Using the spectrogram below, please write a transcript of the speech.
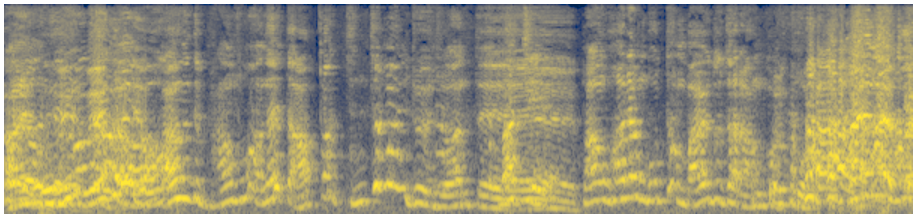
아니. 근데 왜왜 그래요? 아 근데 방송 안 할때 압박 진짜 많이 줘요 저한테. 맞지? 방 활약 못한 말도 잘 안 걸고. 맨날 그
